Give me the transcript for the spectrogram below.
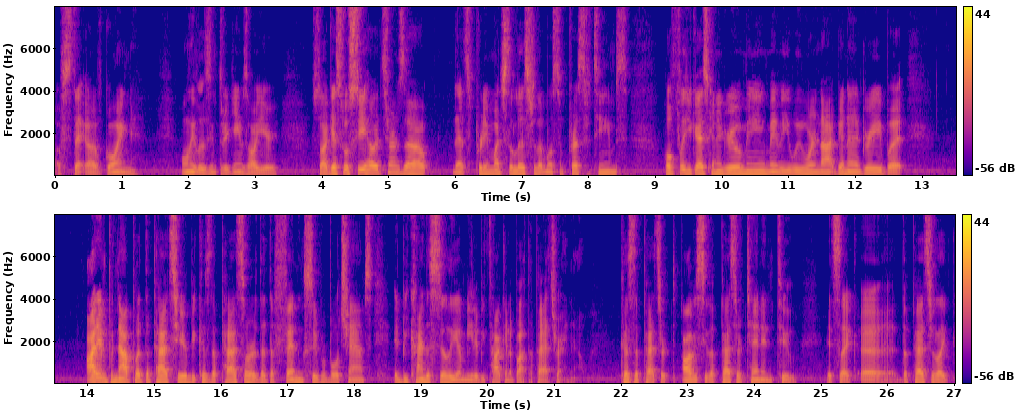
of sta- of going, only losing three games all year. So I guess we'll see how it turns out. That's pretty much the list for the most impressive teams. Hopefully you guys can agree with me. Maybe we were not gonna agree, but I didn't not put the Pats here because the Pats are the defending Super Bowl champs. It'd be kind of silly of me to be talking about the Pats right now, because the Pats are obviously the Pats are ten and two. It's like uh, the Pats are like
